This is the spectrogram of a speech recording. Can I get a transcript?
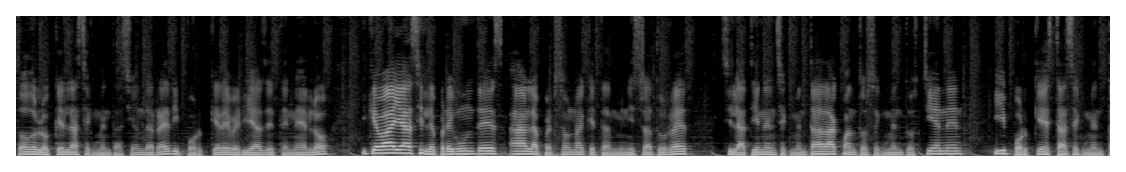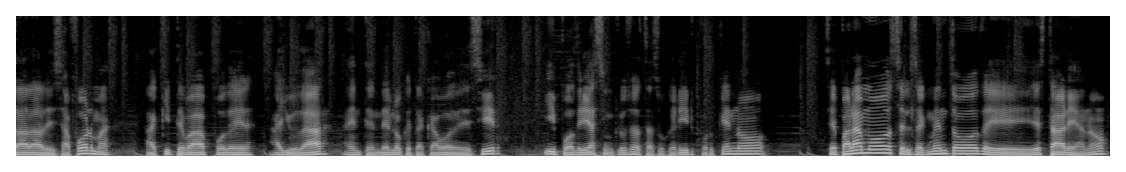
todo lo que es la segmentación de red y por qué deberías de tenerlo y que vayas y le preguntes a la persona que te administra tu red si la tienen segmentada, cuántos segmentos tienen y por qué está segmentada de esa forma. Aquí te va a poder ayudar a entender lo que te acabo de decir y podrías incluso hasta sugerir por qué no separamos el segmento de esta área, ¿no?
